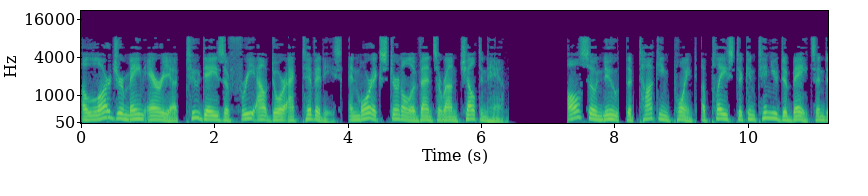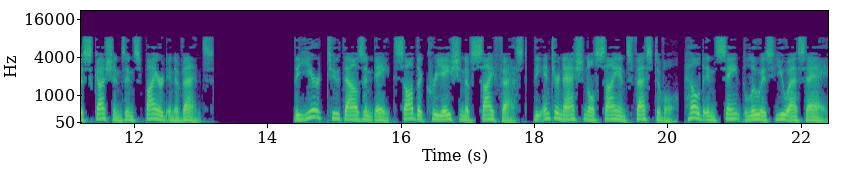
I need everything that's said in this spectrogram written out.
A larger main area, two days of free outdoor activities, and more external events around Cheltenham. Also new, the Talking Point a place to continue debates and discussions inspired in events. The year 2008 saw the creation of SciFest, the international science festival, held in St. Louis, USA.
